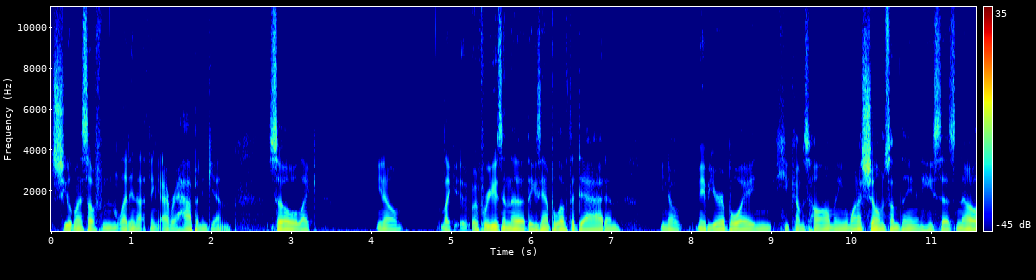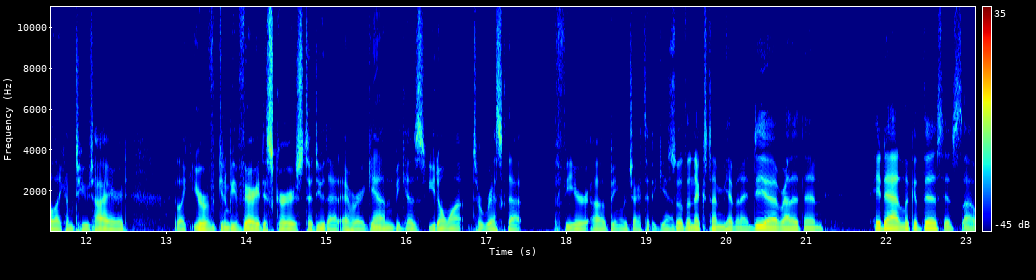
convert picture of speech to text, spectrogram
shield myself from letting that thing ever happen again. So like, you know, like if we're using the the example of the dad and you know maybe you're a boy and he comes home and you want to show him something and he says no like i'm too tired like you're going to be very discouraged to do that ever again mm-hmm. because you don't want to risk that fear of being rejected again So the next time you have an idea, rather than hey dad, look at this. It's uh,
